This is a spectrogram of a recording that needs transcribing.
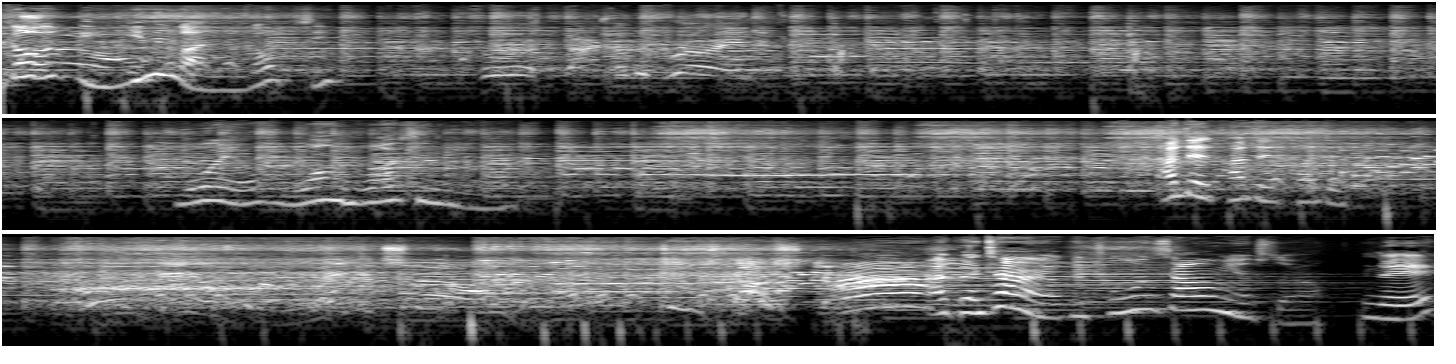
이거 이기는 거 아닌가 혹시? 뭐예요? 뭐, 하- 뭐 하시는 거예요? 가재 가재 가재 아! 아 괜찮아요 그 좋은 싸움이었어요 네.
